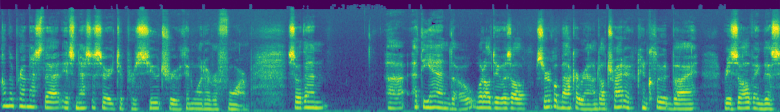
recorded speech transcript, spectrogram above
on the premise that it's necessary to pursue truth in whatever form. So then, uh, at the end, though, what I'll do is I'll circle back around. I'll try to conclude by resolving this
